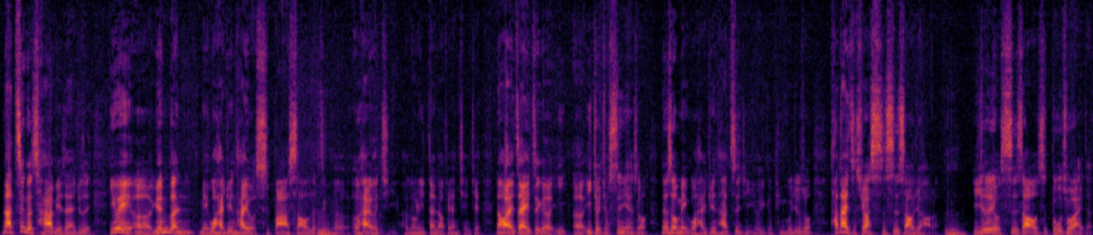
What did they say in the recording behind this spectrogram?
那这个差别在哪？就是因为呃原本美国海军它有十八艘的这个二亥二级核动力弹道飞弹潜舰，那后来在这个一呃一九九四年的时候，那时候美国海军它自己有一个评估，就是说它大概只需要十四艘就好了，嗯，也就是有四艘是多出来的。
